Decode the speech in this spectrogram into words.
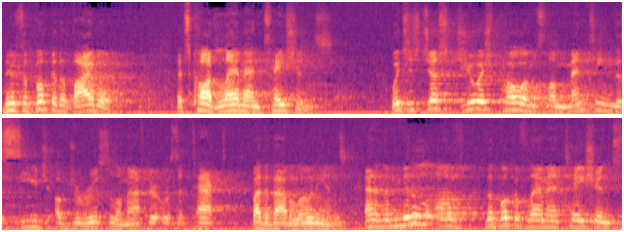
There's a book of the Bible that's called Lamentations, which is just Jewish poems lamenting the siege of Jerusalem after it was attacked by the Babylonians. And in the middle of the book of Lamentations,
